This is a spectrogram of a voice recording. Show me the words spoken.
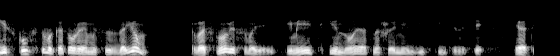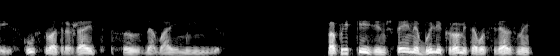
Искусство, которое мы создаем, в основе своей имеет иное отношение к действительности. Это искусство отражает создаваемый мир. Попытки Эйзенштейна были, кроме того, связаны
